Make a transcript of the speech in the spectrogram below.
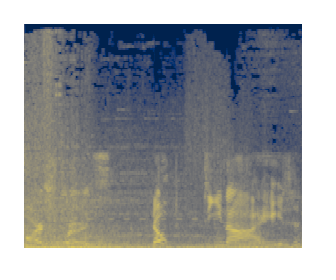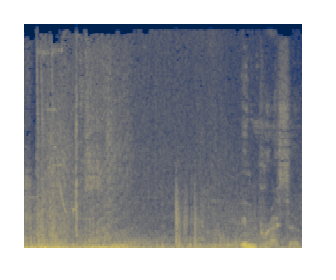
Harsh words. Nope. Denied. Impressive.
